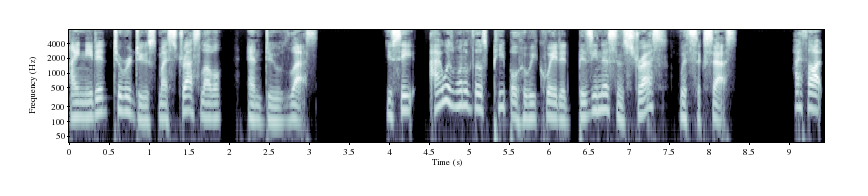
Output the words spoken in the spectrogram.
I needed to reduce my stress level and do less. You see, I was one of those people who equated busyness and stress with success. I thought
